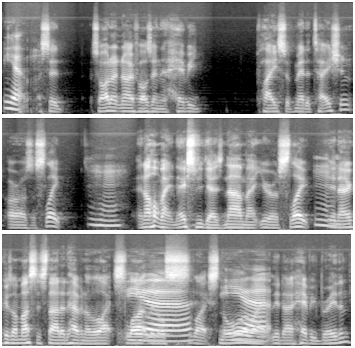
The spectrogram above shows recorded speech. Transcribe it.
Yeah. I said so. I don't know if I was in a heavy place of meditation or I was asleep. Mm-hmm. And old mate next to me goes, "Nah, mate, you're asleep." You know, because I must have started having a like slight Mm. Yeah. little like snore, Yeah. like you know, heavy breathing.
